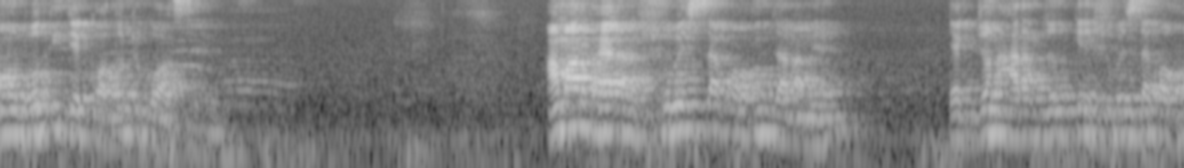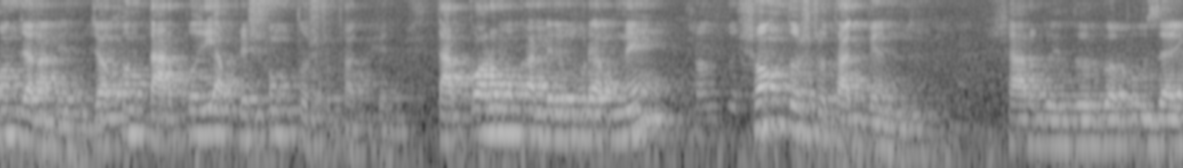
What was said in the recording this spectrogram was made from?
অনুভূতি যে কতটুকু আছে। আমার ভাইরা শুভেচ্ছা কখন জানাবেন? একজন আরেকজনকে শুভেচ্ছা কখন জানাবেন? যখন তারপরই আপনি সন্তুষ্ট থাকবেন। তার কর্মকাণ্ডের উপরে আপনি সন্তুষ্ট থাকবেন। শারদীয় দুর্গা পূজায়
